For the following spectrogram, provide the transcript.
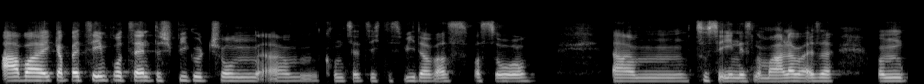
Aber ich glaube, bei 10% das spiegelt schon ähm, grundsätzlich das wieder, was, was so ähm, zu sehen ist normalerweise. Und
